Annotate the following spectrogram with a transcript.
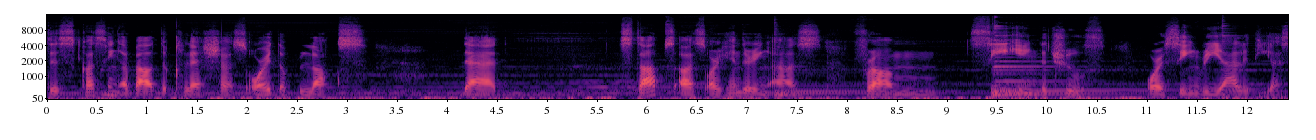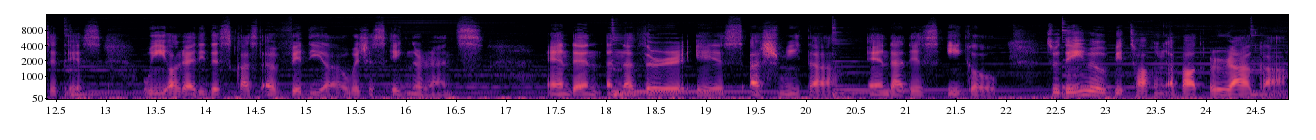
discussing about the clashes or the blocks that stops us or hindering us from seeing the truth or seeing reality as it is. We already discussed a video which is ignorance and then another is Ashmita, and that is ego. Today we'll be talking about Raga.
